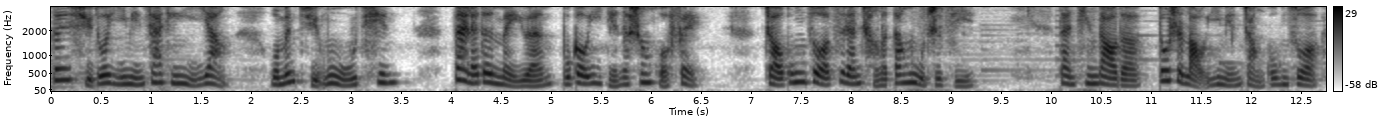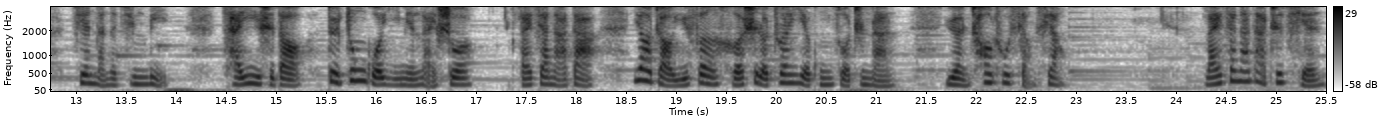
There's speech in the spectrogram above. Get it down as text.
跟许多移民家庭一样，我们举目无亲，带来的美元不够一年的生活费，找工作自然成了当务之急。但听到的都是老移民找工作艰难的经历，才意识到对中国移民来说，来加拿大要找一份合适的专业工作之难，远超出想象。来加拿大之前，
